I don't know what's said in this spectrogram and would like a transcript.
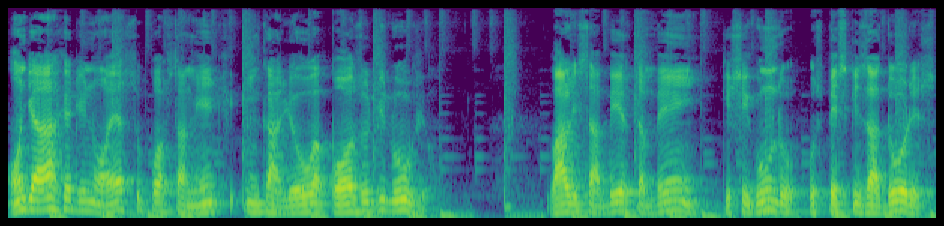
onde a arca de Noé supostamente encalhou após o dilúvio. Vale saber também que, segundo os pesquisadores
